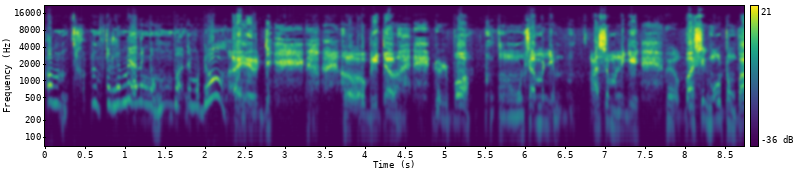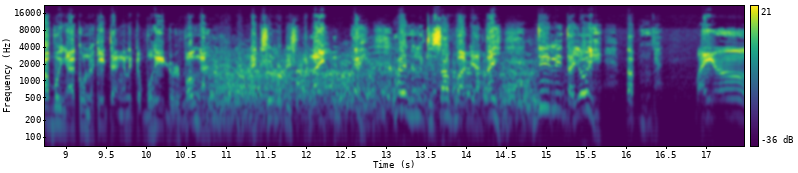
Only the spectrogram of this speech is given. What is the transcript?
Um, kalami anong humba ni mo dong. Ay, di- oh, bitaw. Dulpo, unsa man yun? Asa man ni basig mo itong baboy nga ako nakita nga nakabuhi, Dulpo nga. Nagsulod is palay. Ay, ay, nalakisaba niya, tay. Dili tayo, oy. Ah, Mayo!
